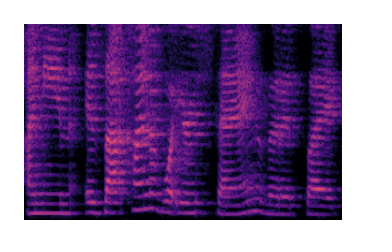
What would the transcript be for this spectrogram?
I mean, is that kind of what you're saying? That it's like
